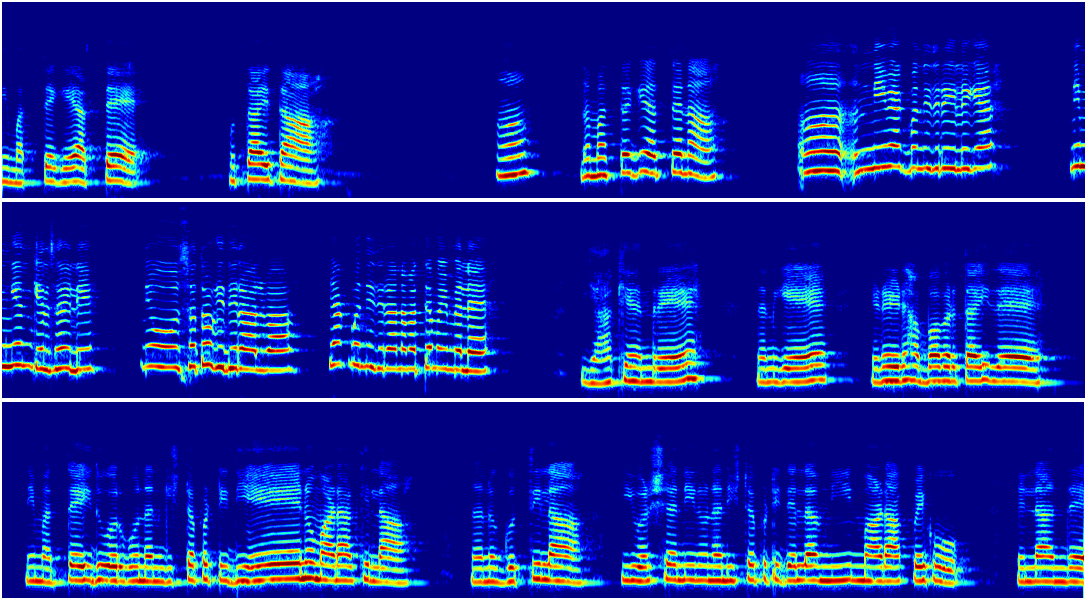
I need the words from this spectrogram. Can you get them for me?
ನಿಮ್ಮ ಅತ್ತೆಗೆ ಅತ್ತೆ. ಗೊತ್ತಾಯ್ತಾ? ಹಾಂ ನಮ್ಮ ಅತ್ತೆಗೆ ಅತ್ತೆನಾ ನೀವ್ಯಾಕೆ ಬಂದಿದ್ರಿ ಇಲ್ಲಿಗೆ? ನಿಮ್ಗೇನು ಕೆಲಸ ಇಲ್ಲಿ? ನೀವು ಸತ್ತೋಗಿದ್ದೀರಾ ಅಲ್ವಾ? ಯಾಕೆ ಬಂದಿದ್ದೀರಾ ನಮ್ಮ ಅತ್ತೆ ಮೈ ಮೇಲೆ? ಯಾಕೆ ಅಂದರೆ ನನಗೆ ಎಡೆ ಎಡೆ ಹಬ್ಬ ಬರ್ತಾ ಇದೆ. ನಿಮ್ಮ ಅತ್ತೆ ಇದುವರೆಗೂ ನನಗೆ ಇಷ್ಟಪಟ್ಟಿದ್ದೇನು ಮಾಡಾಕಿಲ್ಲ. ನನಗೆ ಗೊತ್ತಿಲ್ಲ ಈ ವರ್ಷ ನೀನು ನಾನು ಇಷ್ಟಪಟ್ಟಿದ್ದೆಲ್ಲ ನೀನು ಮಾಡಾಕಬೇಕು. ಇಲ್ಲ ಅಂದ್ರೆ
